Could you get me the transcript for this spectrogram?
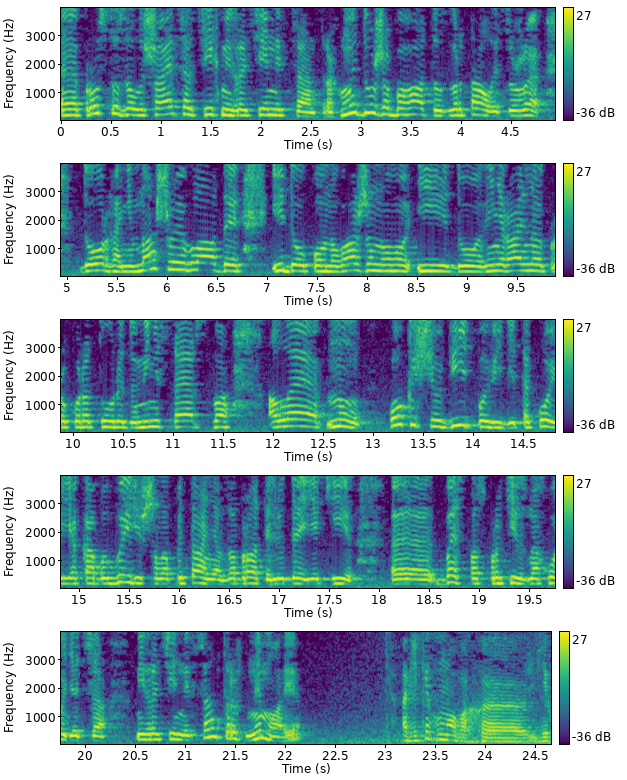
е, просто залишаються в цих міграційних центрах. Ми дуже багато звертались уже до органів нашої влади, і до уповноваженого, і до Генеральної прокуратури, до міністерства. Але ну поки що відповіді такої, яка би вирішила питання забрати людей, які е, без паспортів знаходяться в міграційних центрах, немає. А в яких умовах е, їх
